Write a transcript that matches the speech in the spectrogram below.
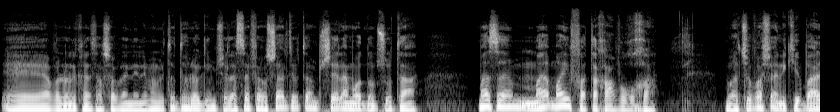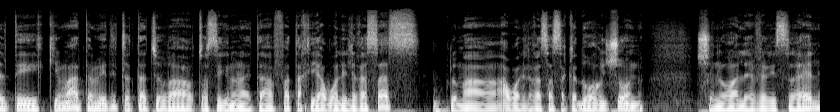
uh, אבל לא ניכנס עכשיו לעניינים המתודולוגיים של הספר. שאלתי אותם שאלה מאוד מאוד פשוטה, מה זה, מה, מהי פת"ח עבורך? והתשובה שאני קיבלתי, כמעט תמיד את אותה תשובה, אותו סגנון הייתה, פתח יא וואליל רסס, כלומר, הוואליל רסס, הכדור הראשון שנורה לעבר ישראל,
